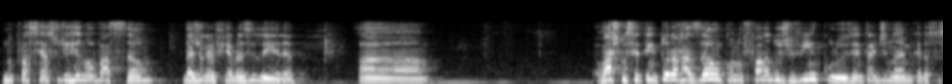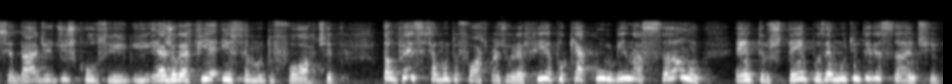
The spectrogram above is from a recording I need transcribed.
no processo de renovação da geografia brasileira. Ah, eu acho que você tem toda a razão quando fala dos vínculos entre a dinâmica da sociedade e o discurso. E, e a geografia, isso é muito forte. Talvez seja muito forte para a geografia porque a combinação entre os tempos é muito interessante.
